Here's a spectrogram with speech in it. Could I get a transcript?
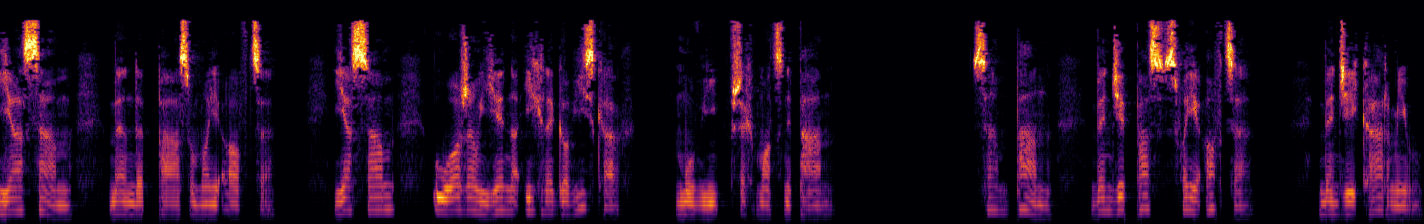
Ja sam będę pasł moje owce. Ja sam ułożę je na ich legowiskach, mówi wszechmocny Pan. Sam Pan będzie pas swoje owce, będzie je karmił,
